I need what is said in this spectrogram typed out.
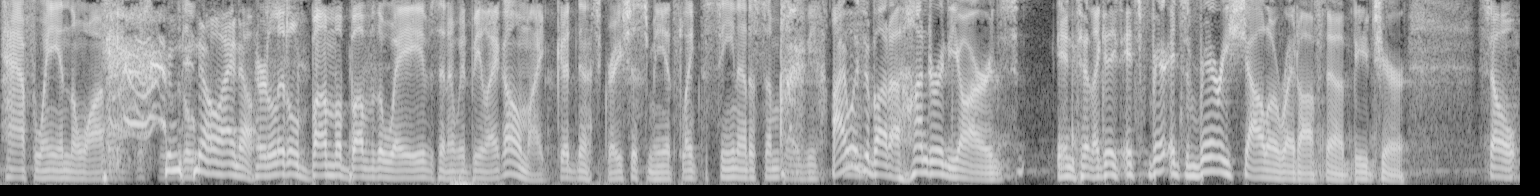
halfway in the water. little- No, I know. her little bum above the waves, and it would be like, "Oh my goodness gracious me!" It's like the scene out of some movie. I was about a hundred yards into like it's, it's very it's very shallow right off the beach here. So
